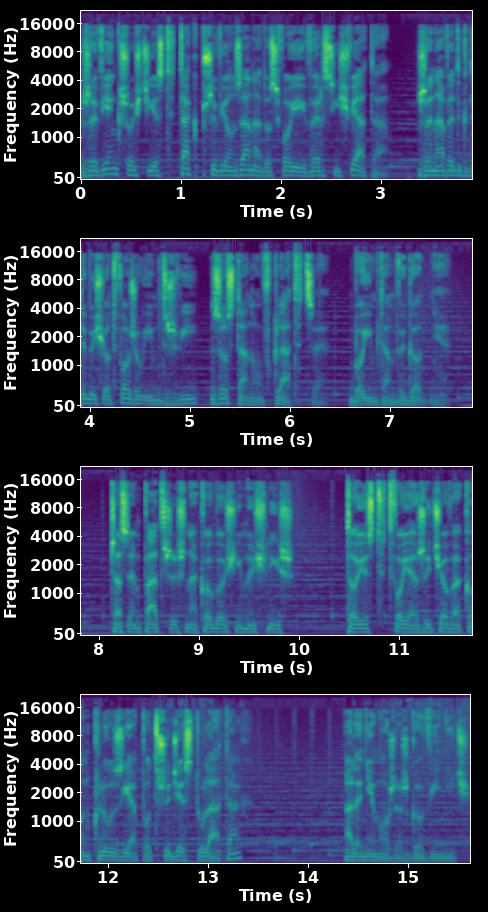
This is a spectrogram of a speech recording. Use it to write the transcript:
że większość jest tak przywiązana do swojej wersji świata, że nawet gdybyś otworzył im drzwi, zostaną w klatce, bo im tam wygodnie. Czasem patrzysz na kogoś i myślisz, to jest twoja życiowa konkluzja po 30 latach? Ale nie możesz go winić,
